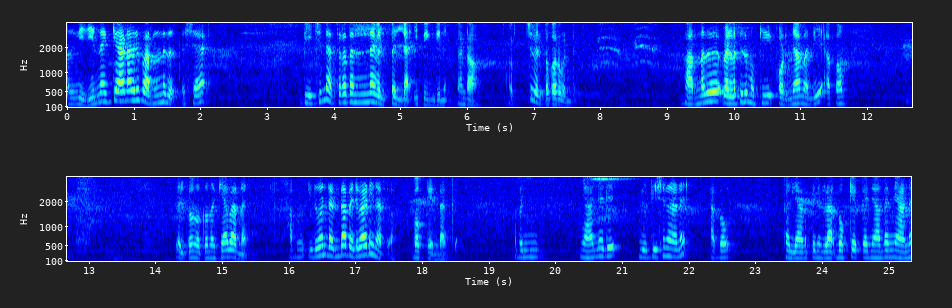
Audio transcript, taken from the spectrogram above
അത് വിരിയുന്നൊക്കെയാണ് അവർ പറഞ്ഞത്. പക്ഷേ പീച്ചിന്റെ അത്ര തന്നെ വലുപ്പമില്ല ഈ പിങ്കിന് കണ്ടോ? കുറച്ച് വലുപ്പക്കുറവുണ്ട് പറഞ്ഞത് വെള്ളത്തിൽ മുക്കി കുടഞ്ഞാൽ മതി. അപ്പം വലുപ്പം വെക്കുമെന്നൊക്കെയാണ് പറഞ്ഞത്. അപ്പം ഇതുകൊണ്ട് എന്താ പരിപാടി എന്നറിയോ? ബൊക്കെ ഉണ്ടാക്കുക. അപ്പം ഞാനൊരു ബ്യൂട്ടീഷ്യനാണ്. അപ്പോൾ കല്യാണത്തിനുള്ള ബൊക്കെയൊക്കെ ഞാൻ തന്നെയാണ്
